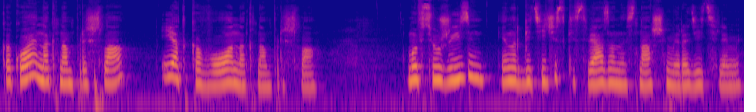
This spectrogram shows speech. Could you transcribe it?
какой она к нам пришла и от кого она к нам пришла. Мы всю жизнь энергетически связаны с нашими родителями.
